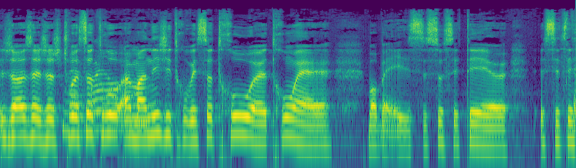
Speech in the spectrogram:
genre je, je, je trouvais Ben ça trop à un moment donné j'ai trouvé ça trop euh, trop euh, bon ben c'est ça c'était euh, c'était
